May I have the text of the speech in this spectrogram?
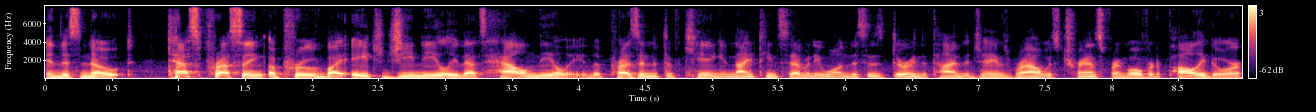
in this note, Test pressing approved by H.G. Neely. That's Hal Neely, the president of King in 1971. This is during the time that James Brown was transferring over to Polydor.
